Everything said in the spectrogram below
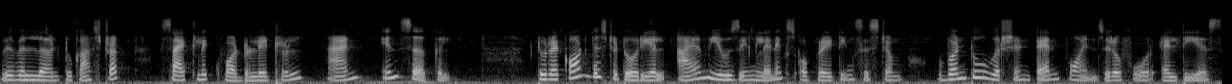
we will learn to construct cyclic quadrilateral and incircle. To record this tutorial, I am using Linux operating system Ubuntu version 10.04 LTS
